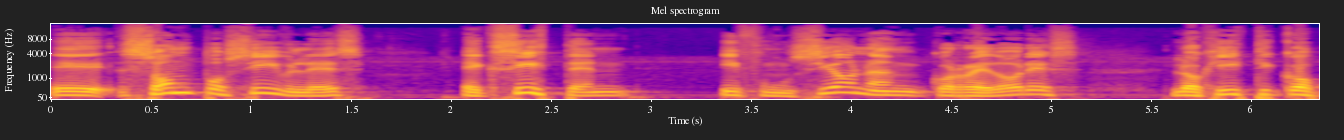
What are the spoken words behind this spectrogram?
eh, son posibles, existen y funcionan corredores logísticos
